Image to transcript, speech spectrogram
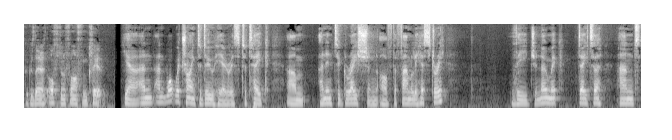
because they're often far from clear. Yeah, and, and what we're trying to do here is to take um, an integration of the family history the genomic data and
